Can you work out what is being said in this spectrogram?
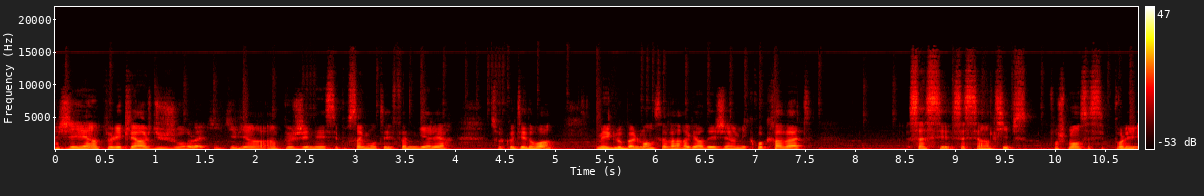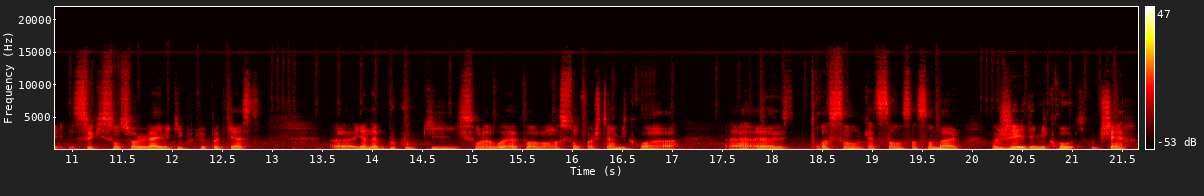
J'ai un peu l'éclairage du jour là qui, vient un peu gêner, c'est pour ça que mon téléphone galère sur le côté droit. Mais globalement ça va, regardez, j'ai un micro cravate. Ça c'est ça c'est un tips. Franchement, ça c'est pour les ceux qui sont sur le live et qui écoutent le podcast. Il euh, y en a beaucoup qui sont là, ouais, pour avoir un son, faut acheter un micro à, 300, 400, 500 balles. J'ai des micros qui coûtent cher,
